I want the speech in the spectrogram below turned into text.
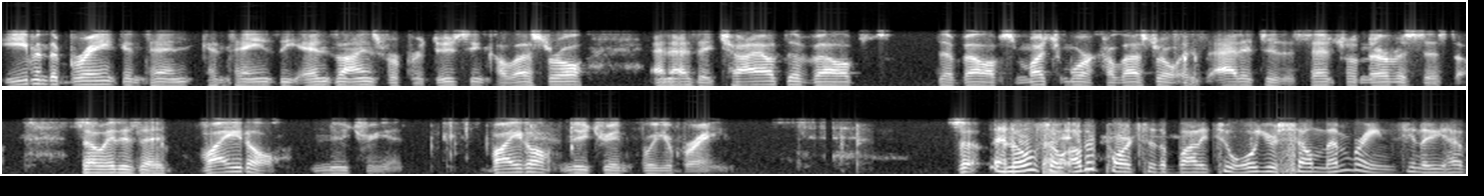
even the brain contain, contains the enzymes for producing cholesterol, and as a child develops, develops, much more cholesterol is added to the central nervous system. So it is a vital nutrient, vital nutrient for your brain. So, and also other parts of the body too. All your cell membranes. You know, you have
